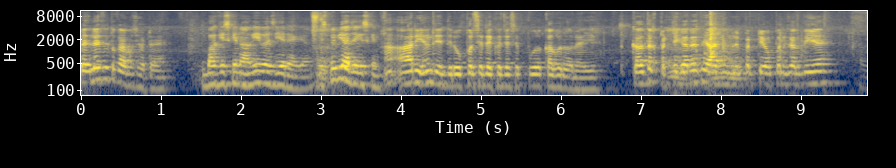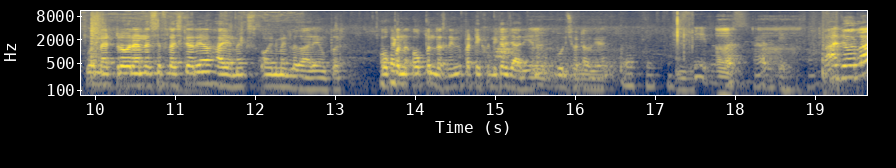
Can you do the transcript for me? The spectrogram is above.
पहले से तो काफ़ी छोटा है। बाकी स्किन आ गई बस ये रह गया। इस पे भी आ जाएगी स्किन हाँ आ रही है ना धीरे धीरे ऊपर से देखो जैसे पूरा कवर हो रहा है ये। कल तक पट्टी कर रहे थे आज हमने पट्टी ओपन कर दी है। वो मेट्रो और से फ्लश कर रहे हैं और हाई एम एक्स ऑइंटमेंट लगा रहे हैं ऊपर। ओपन ओपन रख रहे हैं पट्टी खुद निकल जा रही है ना पूरी छोटा हो गया। हाँ ज़ोर ला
